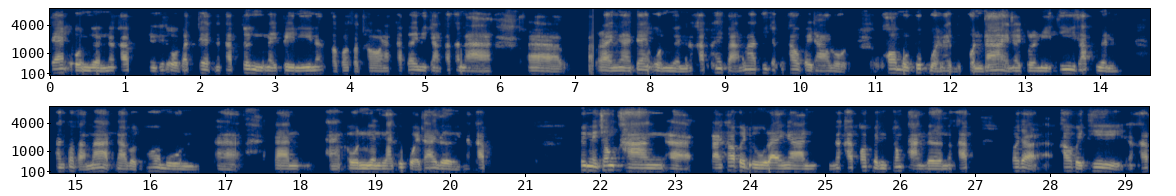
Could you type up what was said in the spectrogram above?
แจ้งโอนเงินนะครับ NTO Budget นะครับ ซึ่งในปีนี้นะสปสชนะครับ ได้มีการพัฒนา รายงานแจ้งโอนเงินนะครับ ให้สามารถที่จะเข้าไปดาวน์โหลด ข้อมูลผู้ป่วยรายบุคคลได้ ในกรณีที่รับเงิน ท่านก็สามารถดาวน์โหลดข้อมูลการโอนเงินรายผู้ป่วยได้เลยนะครับ ซึ่งในช่องทางการเข้าไปดูรายงานนะครับ ก็เป็นช่องทางเดิมนะครับ ก็จะเข้าไปที่นะครับ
